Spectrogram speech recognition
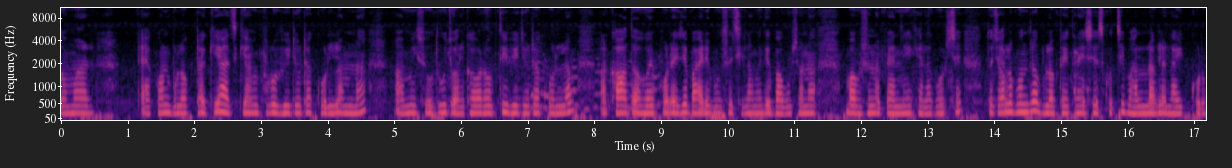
তোমার এখন ব্লগটা কি? আজকে আমি পুরো ভিডিওটা করলাম না। আমি শুধু জল খাওয়ার অবধি ভিডিওটা করলাম। আর খাওয়া দাওয়া হয়ে পরে যে বাইরে বসেছিলাম এদের বাবুসোনা বাবুসোনা প্যান নিয়ে খেলা করছে। তো চলো বন্ধুরা, ব্লগটা এখানে শেষ করছি। ভালো লাগলে লাইক করো।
